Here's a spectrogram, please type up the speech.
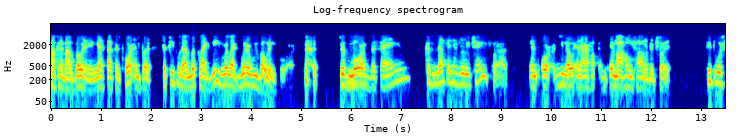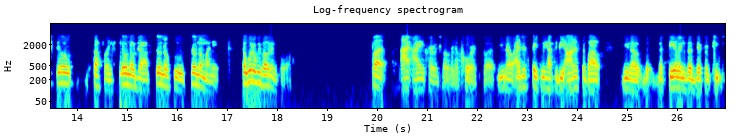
talking about voting. And yes, that's important. But to people that look like me, we're like, what are we voting for? Just more of the same? Because nothing has really changed for us. And, or, you know, in our, in my hometown of Detroit, people are still suffering, still no jobs, still no food, still no money. So what are we voting for? But I, I encourage voting, of course. But you know, I just think we have to be honest about you know the, the feelings of different people,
